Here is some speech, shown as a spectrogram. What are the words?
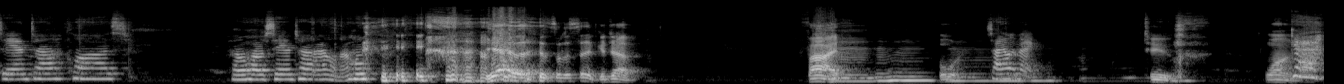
Santa Claus. Ho ho Santa. I don't know. yeah, that's what I said. Good job. Five. Four. Silent Night. two, one. Gah!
